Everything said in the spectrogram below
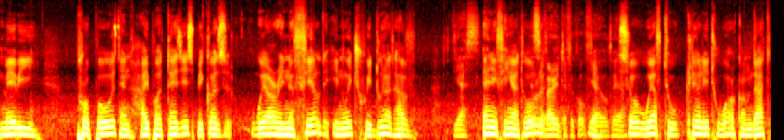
may be proposed and hypothesis, because we are in a field in which we do not have yes. anything at all. It's a very difficult field. Yeah. So we have to clearly to work on that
